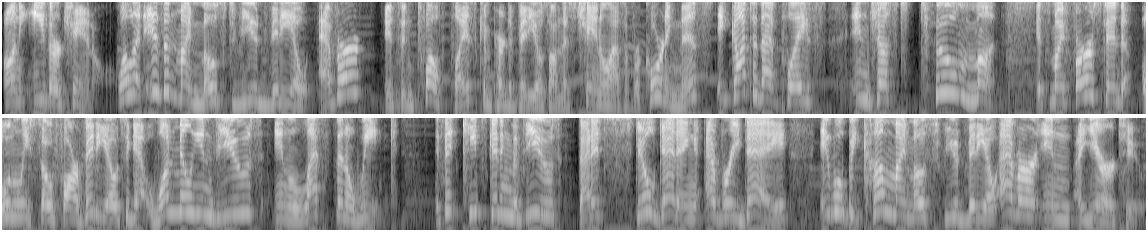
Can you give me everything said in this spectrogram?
on either channel. While it isn't my most viewed video ever, it's in 12th place compared to videos on this channel as of recording this, it got to that place in just two months. It's my first and only so far video to get 1 million views in less than a week. If it keeps getting the views that it's still getting every day, it will become my most viewed video ever in a year or two.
